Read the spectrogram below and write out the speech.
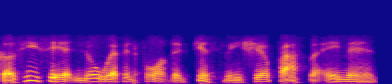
Because he said, No weapon formed against me shall prosper. Amen.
